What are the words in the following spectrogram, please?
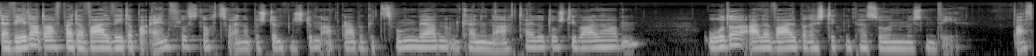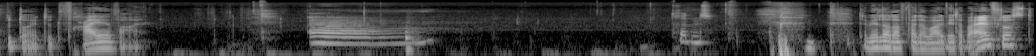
Der Wähler darf bei der Wahl weder beeinflusst noch zu einer bestimmten Stimmabgabe gezwungen werden und keine Nachteile durch die Wahl haben. Oder alle wahlberechtigten Personen müssen wählen. Was bedeutet freie Wahl? Äh. Drittens. Der Wähler darf bei der Wahl weder beeinflusst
